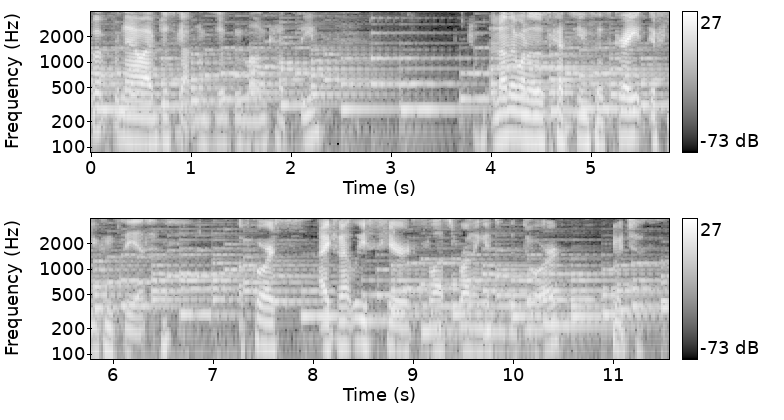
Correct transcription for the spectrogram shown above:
But for now, I've just got an absurdly long cutscene. Another one of those cutscenes that's great if you can see it. Of course, I can at least hear Celes running into the door, which is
